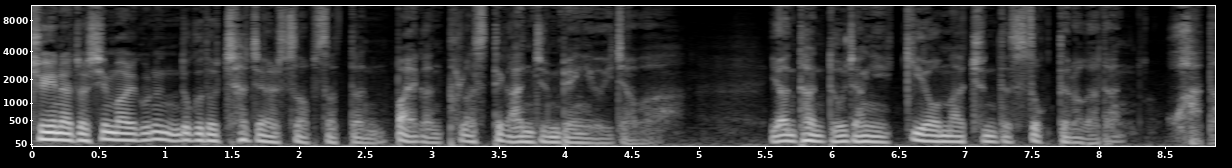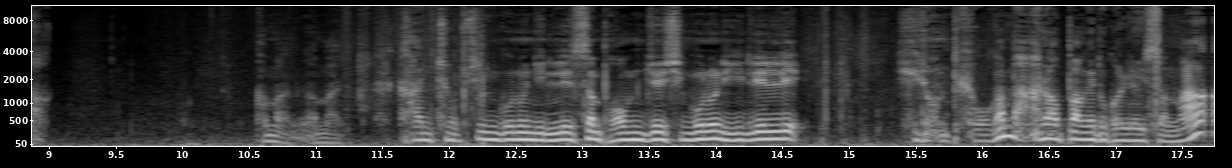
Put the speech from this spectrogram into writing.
주인 아저씨 말고는 누구도 차지할 수 없었던 빨간 플라스틱 안준뱅이 의자와 연탄 두 장이 끼워 맞춘 듯 쏙 들어가던 화덕. 가만 가만. 간첩 신고는 113, 범죄 신고는 112. 이런 표가 만화방에도 걸려 있었나?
